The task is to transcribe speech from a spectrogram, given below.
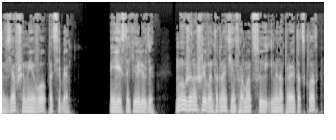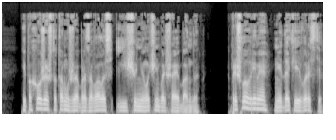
взявшими его под себя. Есть такие люди. Мы уже нашли в интернете информацию именно про этот склад, и похоже, что там уже образовалась еще не очень большая банда. Пришло время не дать ей вырасти.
